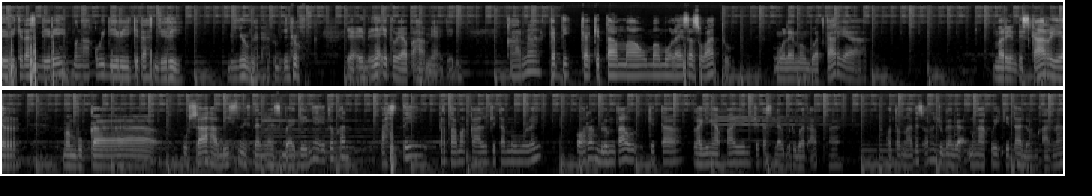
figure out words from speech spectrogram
diri kita sendiri mengakui diri kita sendiri. Bingung ya? Bingung. Ya intinya itu ya paham ya. Jadi karena ketika kita mau memulai sesuatu mulai membuat karya merintis karir membuka usaha bisnis dan lain sebagainya itu kan pasti pertama kali kita memulai orang belum tahu kita lagi ngapain kita sedang berbuat apa. Otomatis orang juga nggak mengakui kita dong karena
